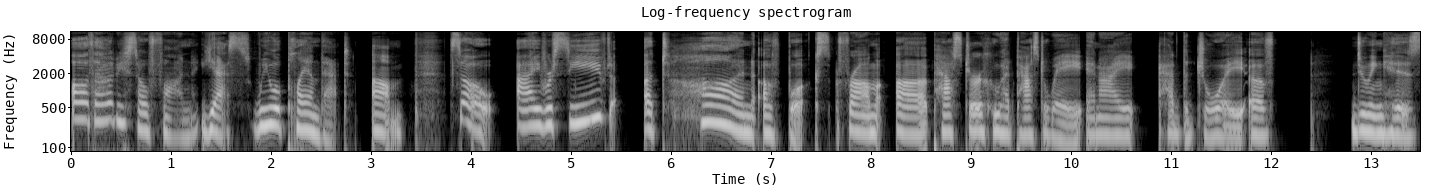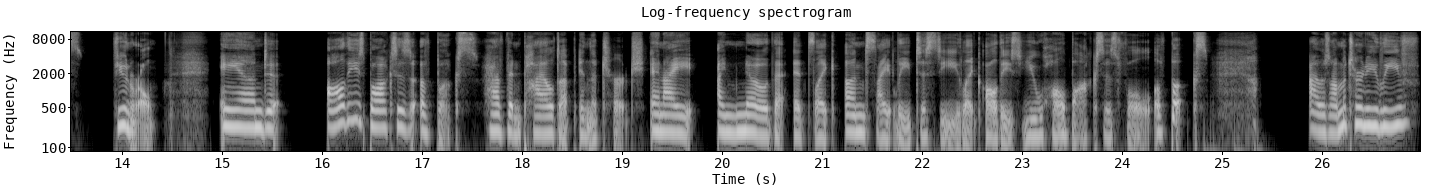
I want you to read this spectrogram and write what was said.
Oh, that would be so fun. Yes, we will plan that. Um, so I received a ton of books from a pastor who had passed away, and I had the joy of doing his funeral. And all these boxes of books have been piled up in the church, and I I know that it's like unsightly to see like all these U-Haul boxes full of books. I was on maternity leave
